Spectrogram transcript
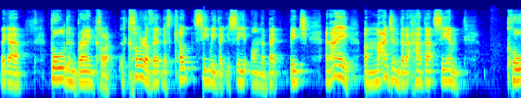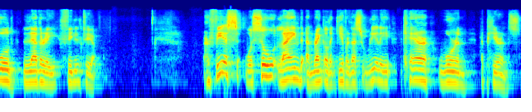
like a golden brown colour, the colour of the, this kelp seaweed that you see on the beach. And I imagined that it had that same cold, leathery feel to it. Her face was so lined and wrinkled it gave her this really careworn appearance.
